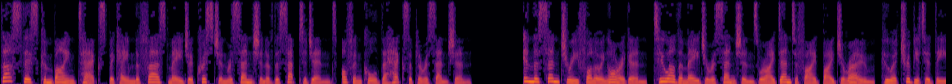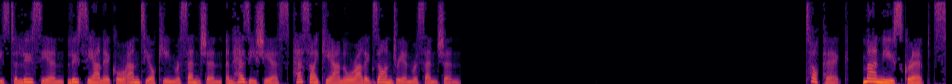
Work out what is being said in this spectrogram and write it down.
Thus this combined text became the first major Christian recension of the Septuagint, often called the Hexapla recension. In the century following Origen, two other major recensions were identified by Jerome, who attributed these to Lucian Lucianic or Antiochene recension and Hesychius Hesychian or Alexandrian recension. Topic: Manuscripts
